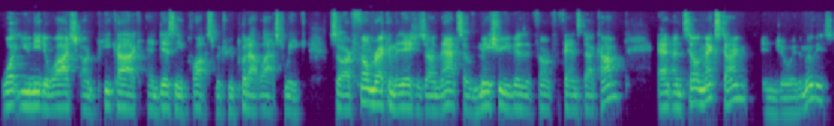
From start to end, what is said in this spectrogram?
what you need to watch on Peacock and Disney Plus, which we put out last week. So our film recommendations are on that. So make sure you visit filmforfans.com. And until next time, enjoy the movies.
